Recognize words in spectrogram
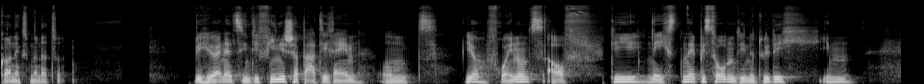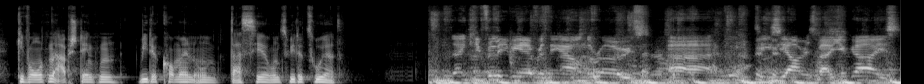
gar nichts mehr dazu. Wir hören jetzt in die Finisher Party rein und ja, freuen uns auf die nächsten Episoden, die natürlich in gewohnten Abständen wiederkommen und dass ihr uns wieder zuhört. Thank you for leaving everything out on the road. Uh, TCR is about you guys.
